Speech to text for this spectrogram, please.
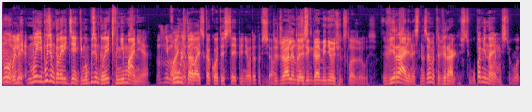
Ну, были? не- мы не будем говорить деньги, мы будем говорить внимание. Внимание, да. Культовость в какой-то степени, вот это все. То с есть- деньгами не очень сложилось. Виральность, назовем это виральностью, упоминаемостью. Вот.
